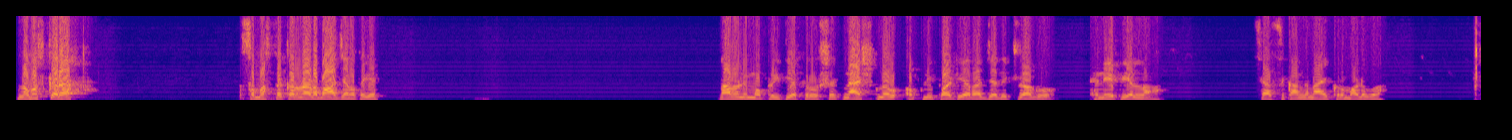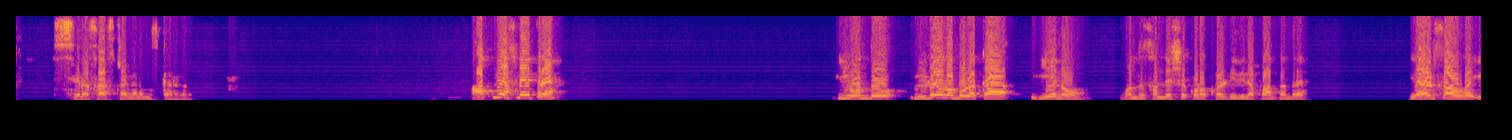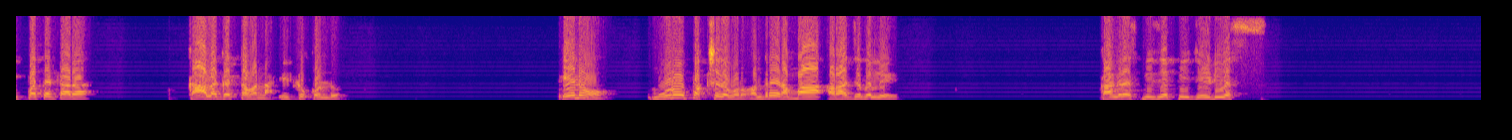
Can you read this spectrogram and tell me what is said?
ನಮಸ್ಕಾರ. ಸಮಸ್ತ ಕರ್ನಾಟಕ ಮಹಾಜನತೆಗೆ. ನಾನು ನಿಮ್ಮ ಪ್ರೀತಿಯ ಫಿರೋಜ್ ನ್ಯಾಷನಲ್ ಅಪ್ನಿ ಪಾರ್ಟಿಯ ರಾಜ್ಯಾಧ್ಯಕ್ಷರು ಹಾಗೂ ಎನ್ಎಪಿಎಲ್ನ ಶಾಸಕಾಂಗ ನಾಯಕರು ಮಾಡುವ ಶಿರಸಾಷ್ಟಾಂಗ ನಮಸ್ಕಾರಗಳು. ಆತ್ಮೀಯ ಸ್ನೇಹಿತರೆ, ಈ ಒಂದು ವಿಡಿಯೋದ ಮೂಲಕ ಏನು ಒಂದು ಸಂದೇಶ ಕೊಡಕ್ ಹೊರಟಿದ್ದೀನಪ್ಪ ಅಂತಂದ್ರೆ ಎರಡ್ ಸಾವಿರದ ಇಪ್ಪತ್ತೆಂಟರ ಕಾಲಘಟ್ಟವನ್ನ ಇಟ್ಟುಕೊಂಡು ಏನು ಮೂರು ಪಕ್ಷದವರು, ಅಂದ್ರೆ ನಮ್ಮ ರಾಜ್ಯದಲ್ಲಿ ಕಾಂಗ್ರೆಸ್, ಬಿಜೆಪಿ ಜೆಡಿಎಸ್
